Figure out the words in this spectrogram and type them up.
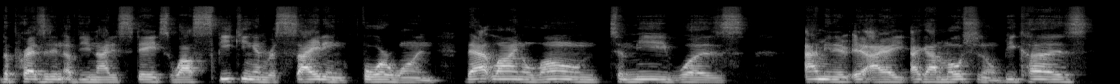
the president of the United States while speaking and reciting for one. That line alone to me was, I mean, it, it, I I got emotional because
